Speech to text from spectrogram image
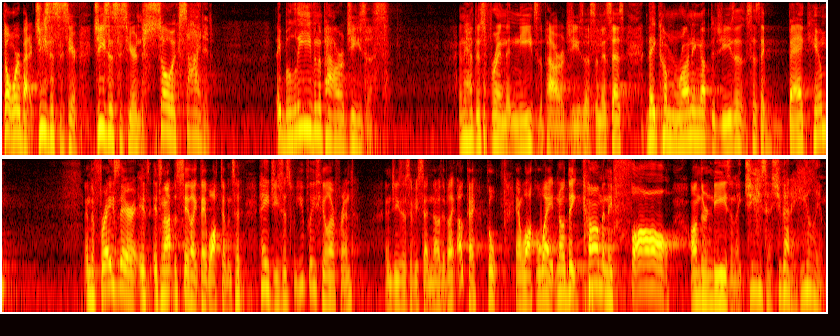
don't worry about it. Jesus is here. Jesus is here. And they're so excited. They believe in the power of Jesus. And they have this friend that needs the power of Jesus. And it says they come running up to Jesus. It says they beg him. And the phrase there, it's, it's not to say like they walked up and said, hey, Jesus, will you please heal our friend? And Jesus, if he said no, they'd be like, okay, cool, and walk away. No, they come and they fall on their knees and like, Jesus, you got to heal him.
